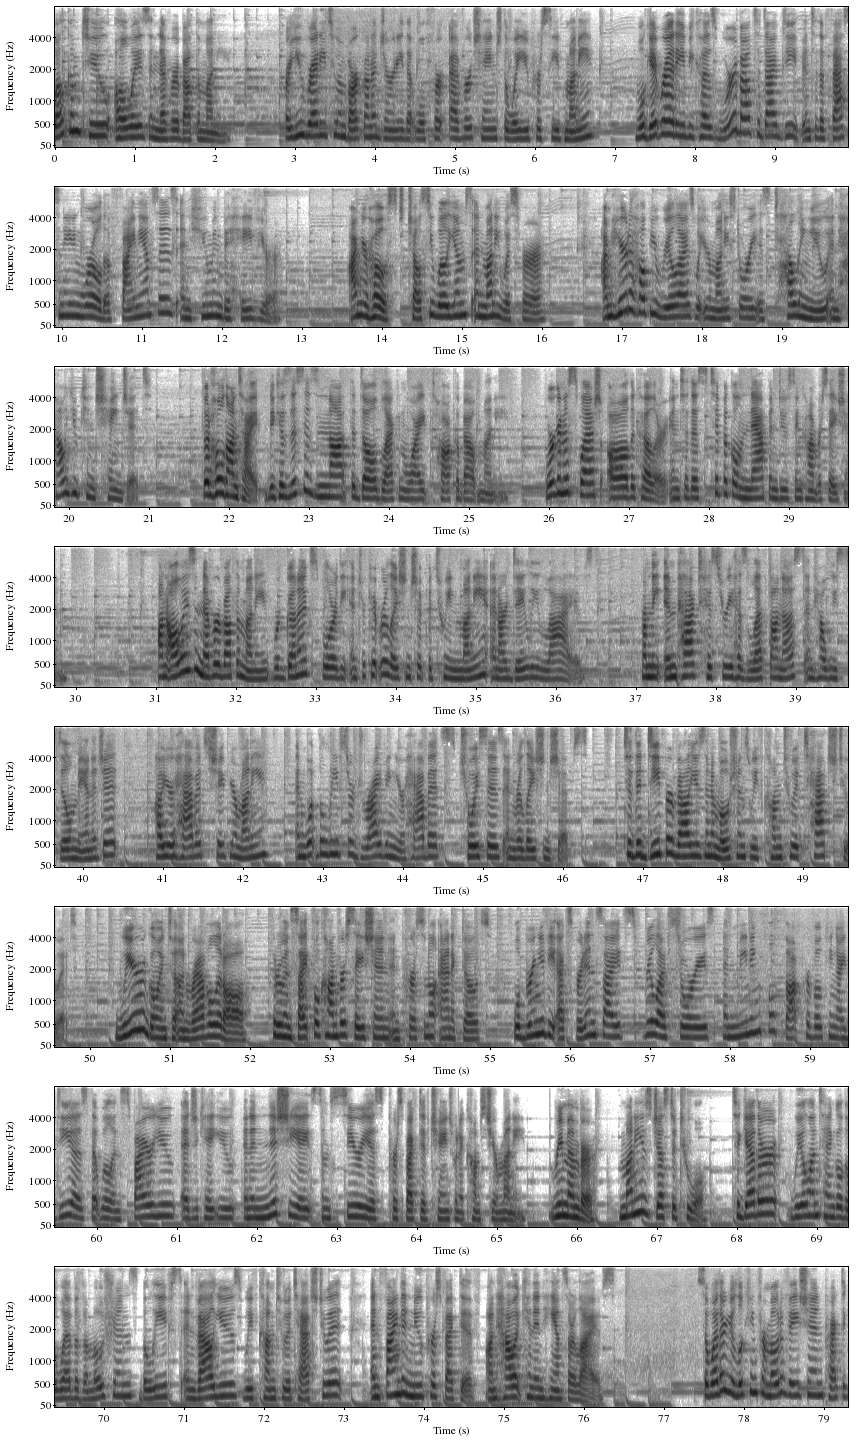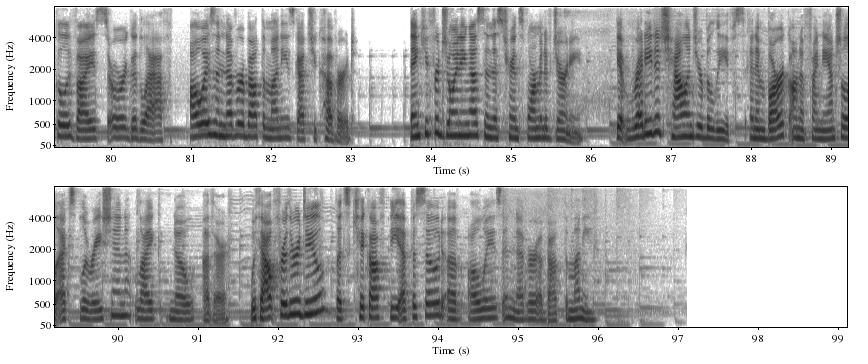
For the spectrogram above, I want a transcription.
Welcome to Always and Never About the Money. Are you ready to embark on a journey that will forever change the way you perceive money? Well, get ready because we're about to dive deep into the fascinating world of finances and human behavior. I'm your host, Chelsea Williams and Money Whisperer. I'm here to help you realize what your money story is telling you and how you can change it. But hold on tight, because this is not the dull black and white talk about money. We're going to splash all the color into this typical nap inducing conversation. On Always and Never About the Money, we're going to explore the intricate relationship between money and our daily lives. From the impact history has left on us and how we still manage it, how your habits shape your money, and what beliefs are driving your habits, choices, and relationships, to the deeper values and emotions we've come to attach to it. We're going to unravel it all through insightful conversation and personal anecdotes, we'll bring you the expert insights, real life stories, and meaningful thought provoking ideas that will inspire you, educate you, and initiate some serious perspective change when it comes to your money. Remember, money is just a tool. Together, we'll untangle the web of emotions, beliefs, and values we've come to attach to it and find a new perspective on how it can enhance our lives. So, whether you're looking for motivation, practical advice, or a good laugh, Always and never about the money's got you covered. Thank you for joining us in this transformative journey. Get ready to challenge your beliefs and embark on a financial exploration like no other. Without further ado, let's kick off the episode of Always and Never About the Money.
